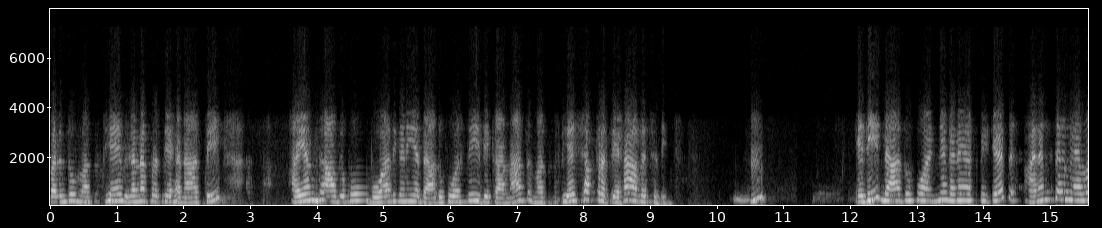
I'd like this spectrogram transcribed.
परन्तु मध्ये विकरणप्रत्ययः नास्ति। अयं धातुः भुवादिगणीयधातुः अस्ति इति कारणात् मध्ये शप् आगच्छति। यदि धातुः अन्यगणे अस्ति चेत् अनन्तरमेव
